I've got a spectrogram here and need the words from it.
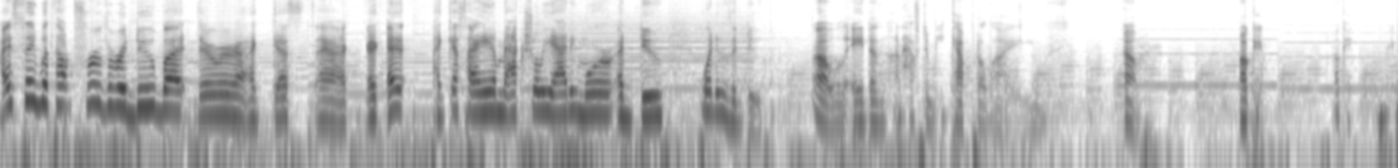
I say without further ado, but there were, I guess, uh, I, I, I guess I am actually adding more ado. What is ado? Oh, well, the A does not have to be capitalized. Oh. Okay. Okay. Right.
